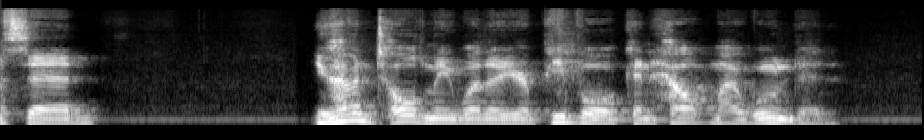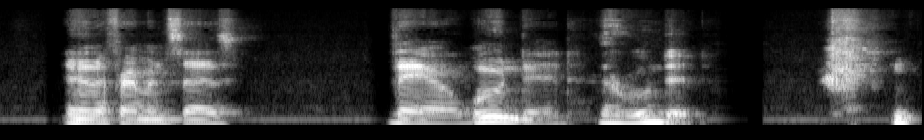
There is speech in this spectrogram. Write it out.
said, "You haven't told me whether your people can help my wounded." And then the Fremen says, "They are wounded." they're wounded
